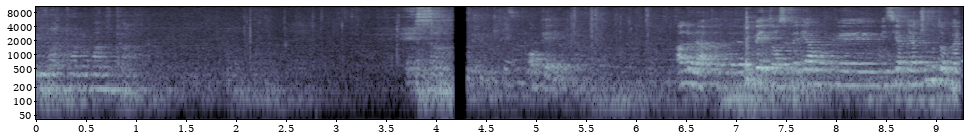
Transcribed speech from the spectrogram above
hai fatto all'umanità. Ok. Allora, eh, ripeto, speriamo che vi sia piaciuto.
